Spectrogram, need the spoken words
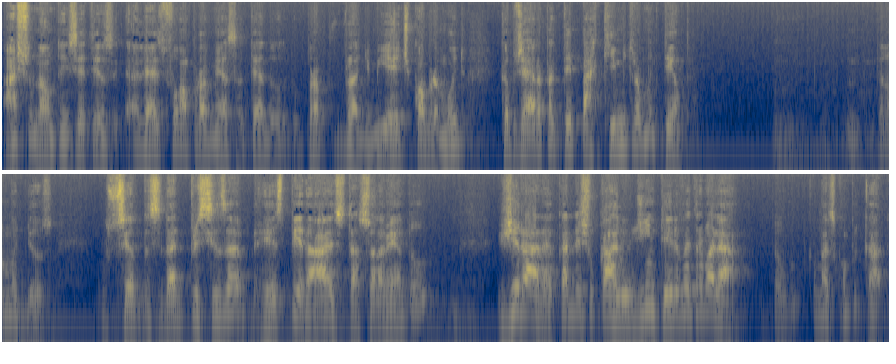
Acho não, tenho certeza. Aliás, foi uma promessa até do, do próprio Vladimir, a gente cobra muito. Campos já era para ter parquímetro há muito tempo. Pelo amor de Deus. O centro da cidade precisa respirar, estacionamento girar, né? O cara deixa o carro ali o dia inteiro e vai trabalhar. Então fica mais complicado.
